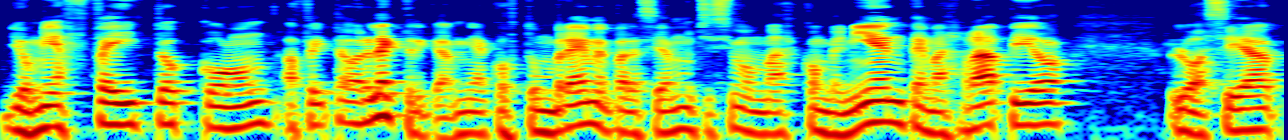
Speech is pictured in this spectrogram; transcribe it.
yo me afeito con afeitadora eléctrica. Me acostumbré, me parecía muchísimo más conveniente, más rápido lo hacía,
